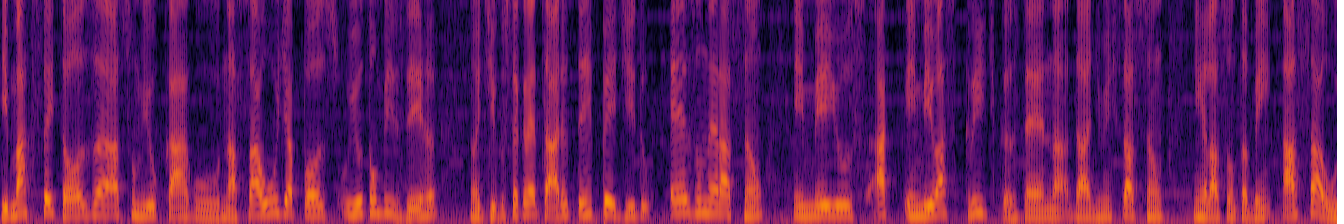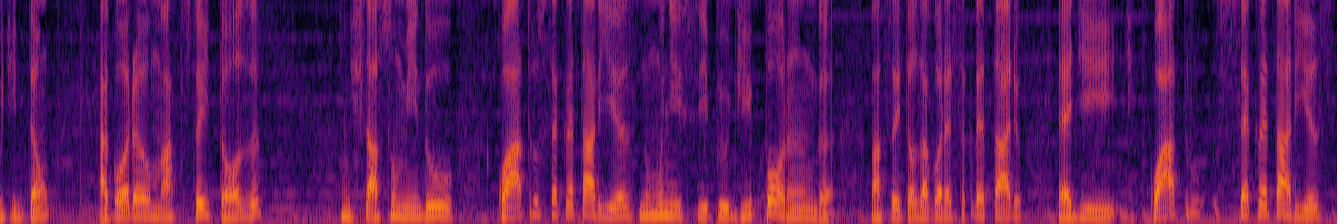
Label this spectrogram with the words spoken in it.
e Marcos Feitosa assumiu o cargo na saúde após Wilton Bezerra, antigo secretário, ter pedido exoneração em, meios a, em meio às críticas né, na, da administração em relação também à saúde. Então, agora o Marcos Feitosa está assumindo quatro secretarias no município de Poranga. Marcos Feitosa agora é secretário é, de, de quatro secretarias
